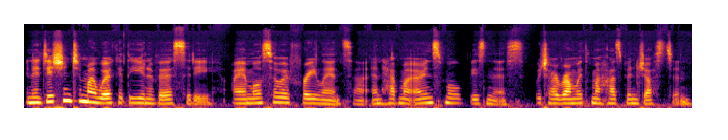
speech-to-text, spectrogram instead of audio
In addition to my work at the university, I am also a freelancer and have my own small business, which I run with my husband Justin,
